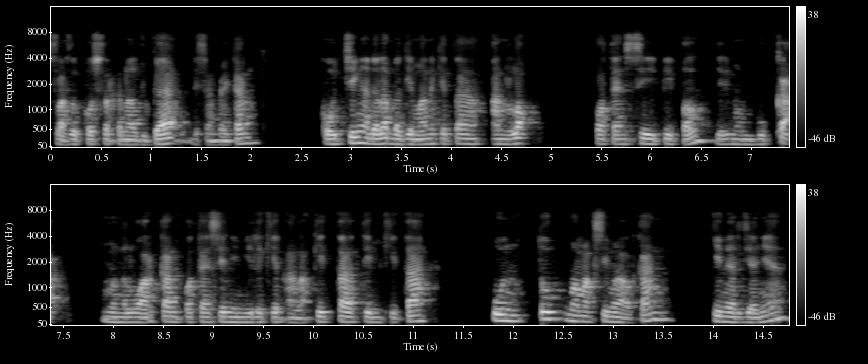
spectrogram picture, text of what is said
salah satu coach terkenal juga disampaikan coaching adalah bagaimana kita unlock potensi people, jadi membuka, mengeluarkan potensi yang dimiliki anak kita, tim kita untuk memaksimalkan kinerjanya,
